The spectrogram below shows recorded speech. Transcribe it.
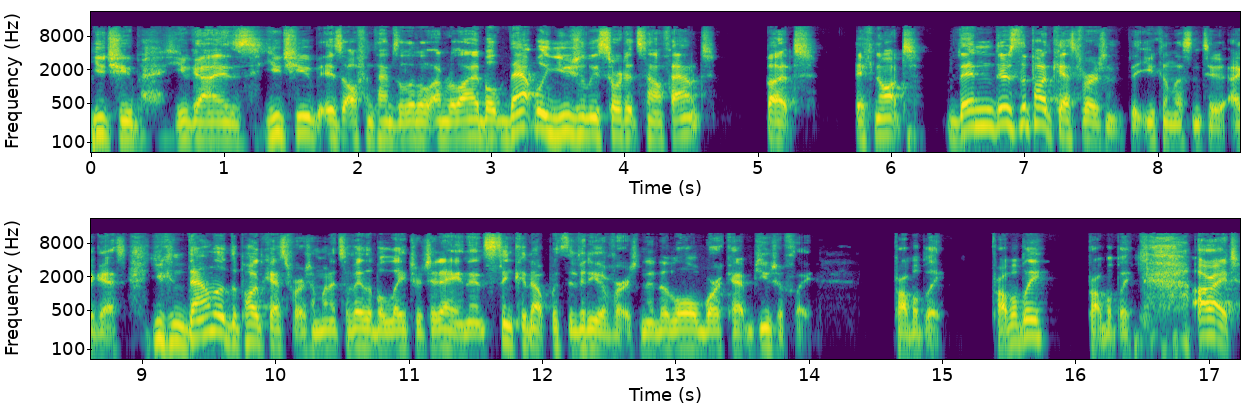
YouTube, you guys, YouTube is oftentimes a little unreliable. That will usually sort itself out. But if not, then there's the podcast version that you can listen to, I guess. You can download the podcast version when it's available later today and then sync it up with the video version and it'll all work out beautifully. Probably. Probably. Probably. All right.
